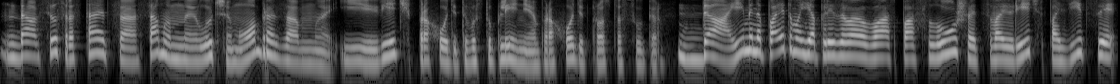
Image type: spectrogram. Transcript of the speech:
Да, все срастается самым наилучшим образом, и речь проходит, и выступление проходит просто супер. Да, именно поэтому я призываю вас послушать свою речь с позиции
